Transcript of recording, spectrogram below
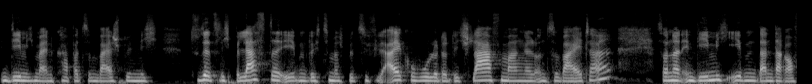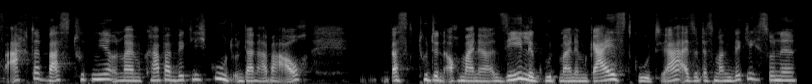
indem ich meinen Körper zum Beispiel nicht zusätzlich belaste, eben durch zum Beispiel zu viel Alkohol oder durch Schlafmangel und so weiter, sondern indem ich eben dann darauf achte, was tut mir und meinem Körper wirklich gut und dann aber auch, was tut denn auch meiner Seele gut, meinem Geist gut, ja, also dass man wirklich so eine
